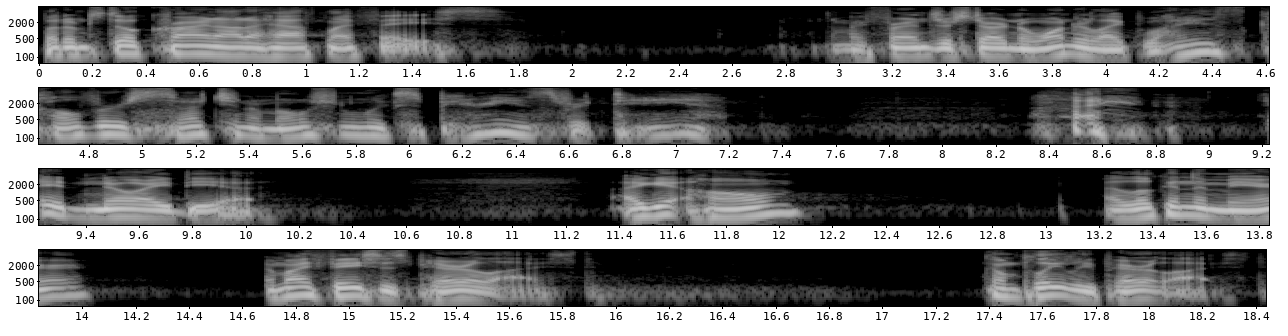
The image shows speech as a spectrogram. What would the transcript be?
but I'm still crying out of half my face. My friends are starting to wonder, like, why is Culver such an emotional experience for Dan? I had no idea. I get home, I look in the mirror, and my face is paralyzed. Completely paralyzed.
